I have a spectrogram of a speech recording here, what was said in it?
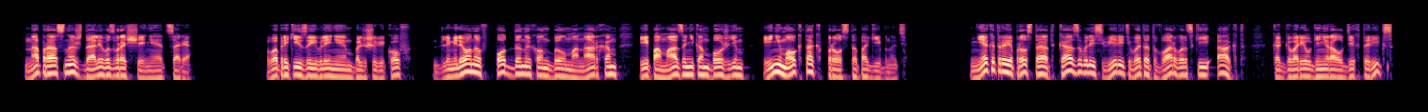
напрасно ждали возвращения царя. Вопреки заявлениям большевиков, для миллионов подданных он был монархом и помазанником Божьим и не мог так просто погибнуть. Некоторые просто отказывались верить в этот варварский акт, как говорил генерал Дихтерикс,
